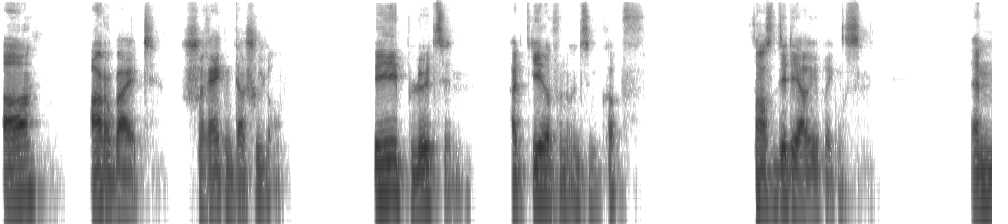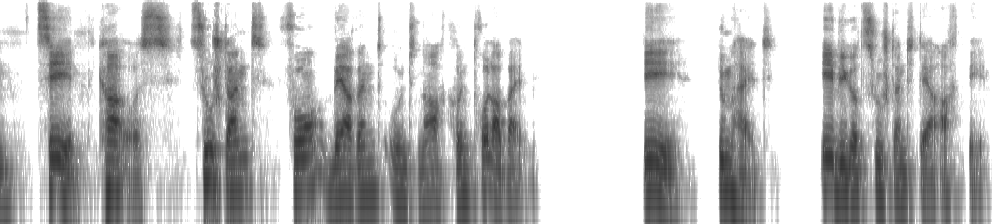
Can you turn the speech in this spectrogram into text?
A. Arbeit. Schrecken der Schüler. B. Blödsinn. Hat jeder von uns im Kopf. Das war DDR übrigens. Ähm, C. Chaos. Zustand vor, während und nach Kontrollarbeiten. D. Dummheit. Ewiger Zustand der 8b.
